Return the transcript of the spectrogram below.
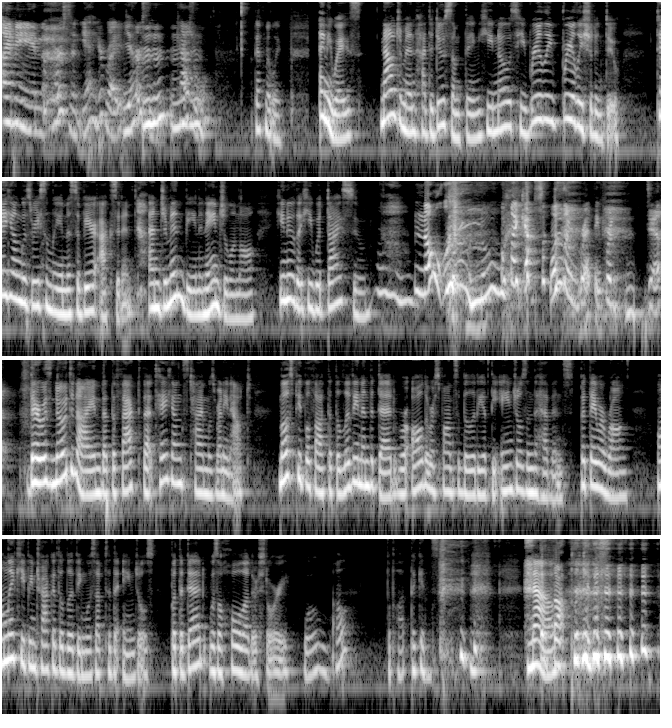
I mean person. Yeah, you're right. Yeah, Person. mhm, mhm. Casual. Definitely. Anyways, now Jimin had to do something he knows he really, really shouldn't do. Taehyung was recently in a severe accident, and Jimin being an angel and all, he knew that he would die soon. No. Oh, no. Oh my gosh, I wasn't ready for death. There was no denying that the fact that Taehyung's time was running out. Most people thought that the living and the dead were all the responsibility of the angels in the heavens, but they were wrong. Only keeping track of the living was up to the angels, but the dead was a whole other story. Whoa, Oh. The plot thickens. now, Thought plickens.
